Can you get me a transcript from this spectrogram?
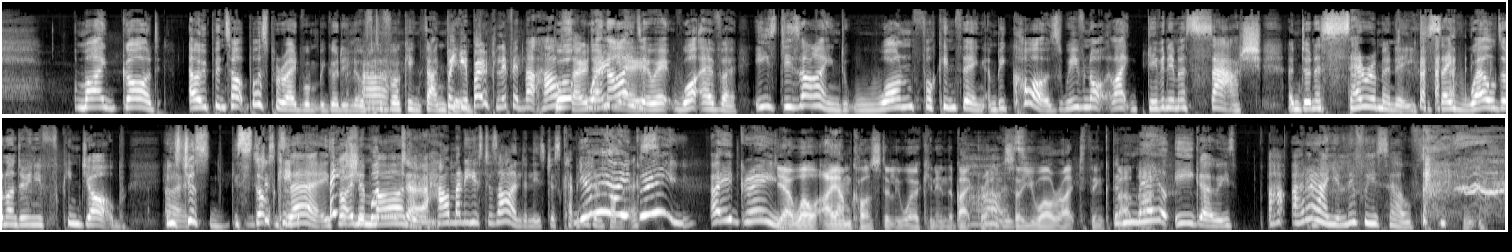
my God, open top bus parade wouldn't be good enough to ah. fucking thank you. but him. you both live in that house, But though, when don't I you? do it, whatever. He's designed one fucking thing, and because we've not like given him a sash and done a ceremony to say "well done on doing your fucking job," he's Oh. just He's stuck just keep- there. He's got Makes an you wonder how many he's designed, and he's just kept Yeah, hidden from I us. agree. I agree. Yeah, well, I am constantly working in the background, God. so you are right to think the about that. The male ego is. I, I don't know how you live with yourself.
